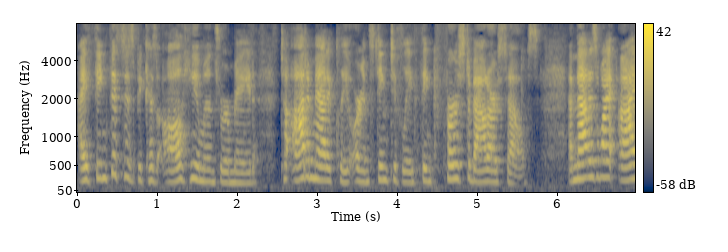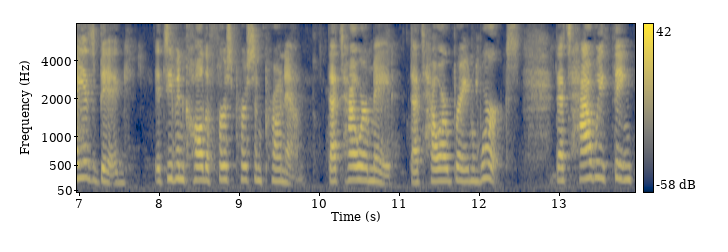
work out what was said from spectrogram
I think this is because all humans were made to automatically or instinctively think first about ourselves. And that is why I is big. It's even called a first person pronoun. That's how we're made. That's how our brain works. That's how we think.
